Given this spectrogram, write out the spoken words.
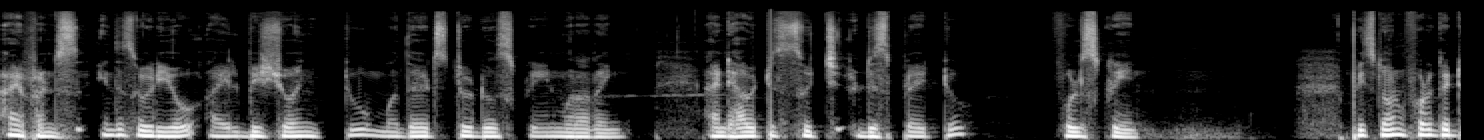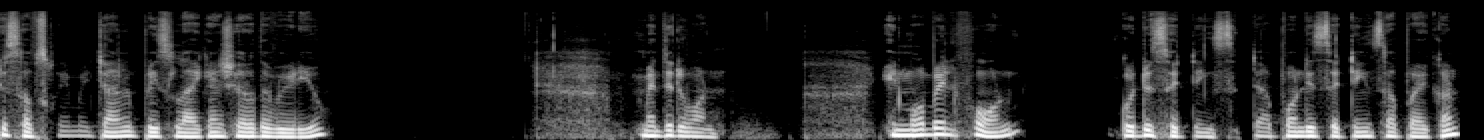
Hi friends, in this video I'll be showing two methods to do screen mirroring and how to switch display to full screen. Please don't forget to subscribe my channel, please like and share the video. Method 1. In mobile phone, go to settings, tap on the settings up icon.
